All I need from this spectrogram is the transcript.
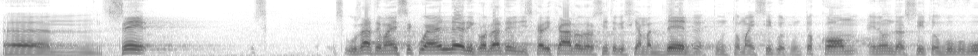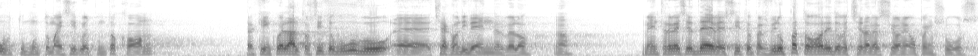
Um, se usate MySQL, ricordatevi di scaricarlo dal sito che si chiama dev.mysql.com e non dal sito www.mysql.com, perché in quell'altro sito www eh, cercano di vendervelo, no? mentre invece dev è il sito per sviluppatori dove c'è la versione open source.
